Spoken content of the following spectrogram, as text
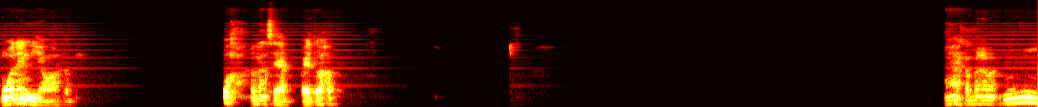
หัวแนวเหนียวอะครับโอ้กำลังแสบไปต่อครับอ่าครับมาครับอืม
